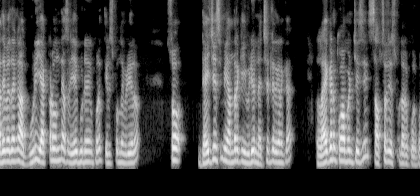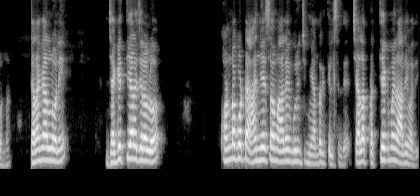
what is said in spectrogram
అదేవిధంగా ఆ గుడి ఎక్కడ ఉంది అసలు ఏ గుడి అని కూడా తెలుసుకుందాం వీడియోలో. సో దయచేసి మీ అందరికీ ఈ వీడియో నచ్చినట్లేదు కనుక లైక్ అండ్ కామెంట్ చేసి సబ్స్క్రైబ్ చేసుకుంటారని కోరుకుంటున్నాను. తెలంగాణలోని జగిత్యాల జిల్లాలో కొండగొట్ట ఆంజనేయ స్వామి ఆలయం గురించి మీ అందరికీ తెలిసిందే. చాలా ప్రత్యేకమైన ఆలయం అది.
